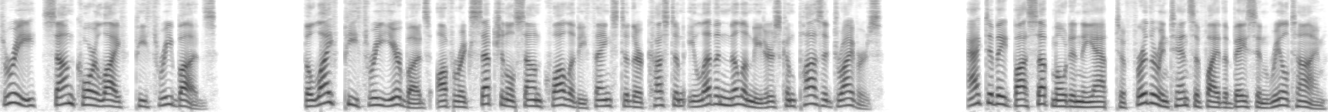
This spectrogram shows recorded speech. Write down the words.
3. Soundcore Life P3 Buds. The Life P3 earbuds offer exceptional sound quality thanks to their custom 11mm composite drivers. Activate BassUp mode in the app to further intensify the bass in real time,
